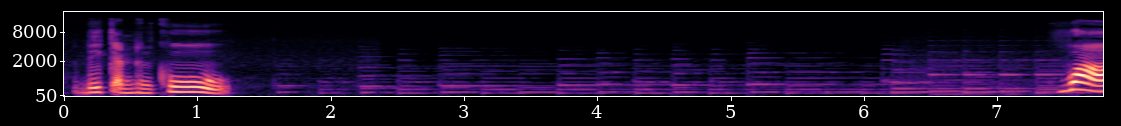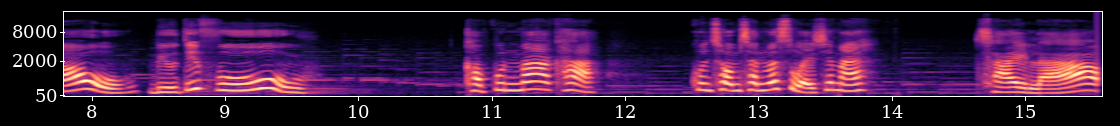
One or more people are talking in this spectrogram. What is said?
กๆด้วยกันทั้งคู่ ว้าว beautiful ขอบคุณมากค่ะ คุณชมฉันว่าสวยใช่ไหม ใช่แล้ว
